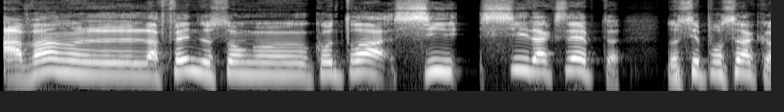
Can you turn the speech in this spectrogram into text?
avant euh, la fin de son contrat, si s'il accepte. Donc c'est pour ça que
